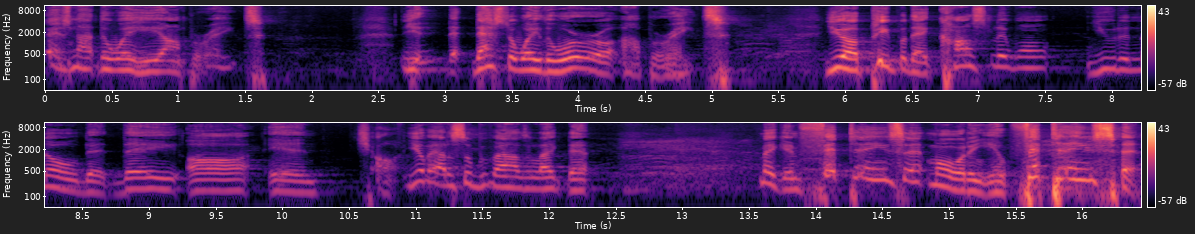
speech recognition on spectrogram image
That's not the way he operates. That's the way the world operates. You have people that constantly want you to know that they are in charge. You ever had a supervisor like that? Making 15 cent more than you. 15 cent.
